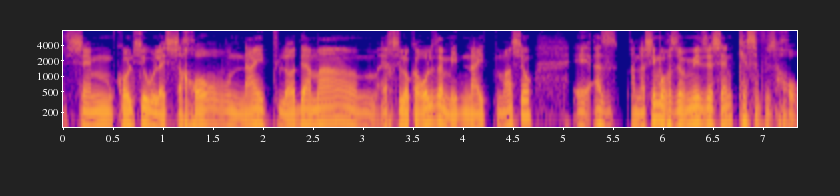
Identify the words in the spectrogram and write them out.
שם כלשהו לשחור night לא יודע מה איך שלא קראו לזה Midnight משהו אה, אז אנשים מאוכזבים מזה שאין כסף ושחור.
